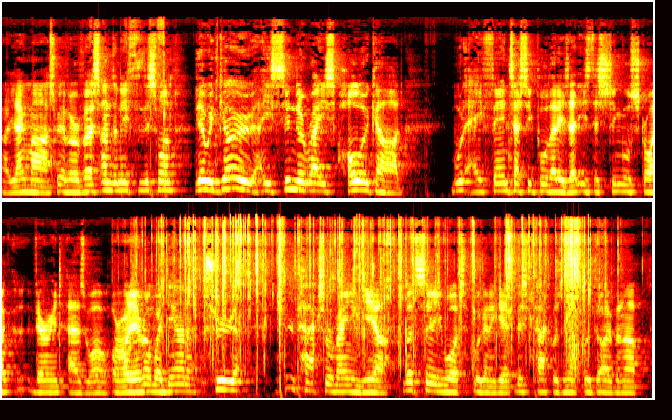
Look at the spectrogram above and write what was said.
Uh, Yangmars, we have a reverse underneath this one. There we go, a Cinderace holo card. What a fantastic pull that is. That is the single strike variant as well. All right, everyone, we're down to two, two packs remaining here. Let's see what we're going to get. This pack was not good to open up.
